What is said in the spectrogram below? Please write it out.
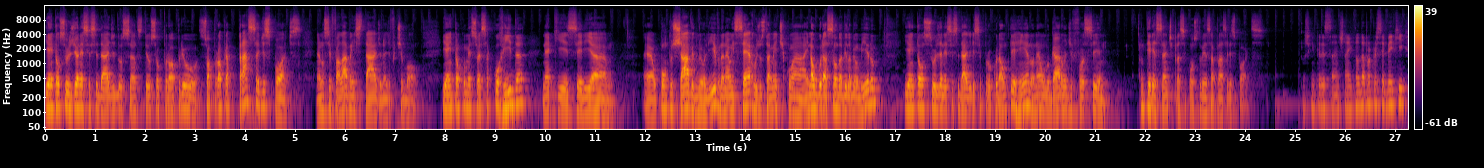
E aí então surgiu a necessidade do Santos ter o seu próprio, sua própria praça de esportes. Né? Não se falava em estádio né, de futebol. E aí então começou essa corrida, né, que seria é, o ponto-chave do meu livro. Né? Eu encerro justamente com a inauguração da Vila Belmiro. E aí então surge a necessidade de se procurar um terreno, né, um lugar onde fosse interessante para se construir essa praça de esportes. Acho que interessante, né? Então dá para perceber que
